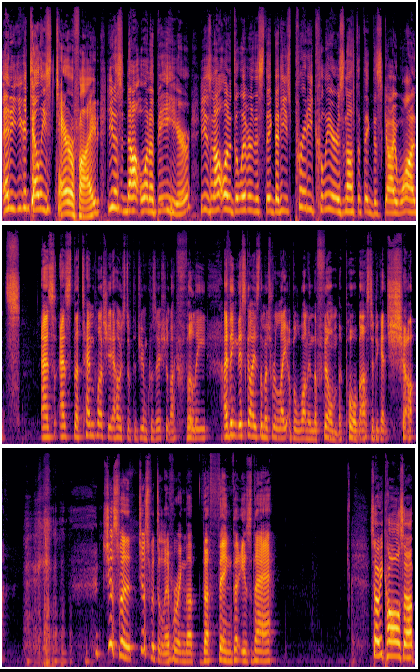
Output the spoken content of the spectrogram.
And he, you can tell he's terrified. He does not want to be here. He does not want to deliver this thing that he's pretty clear is not the thing this guy wants. as as the 10 plus year host of the Jimquisition, I fully I think this guy is the most relatable one in the film, the poor bastard who gets shot. just for just for delivering the the thing that is there. So he calls up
